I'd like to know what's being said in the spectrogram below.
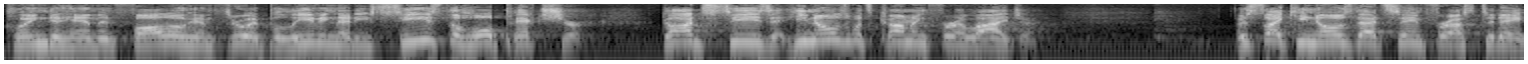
Cling to Him and follow Him through it, believing that He sees the whole picture. God sees it. He knows what's coming for Elijah. It's like he knows that same for us today,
